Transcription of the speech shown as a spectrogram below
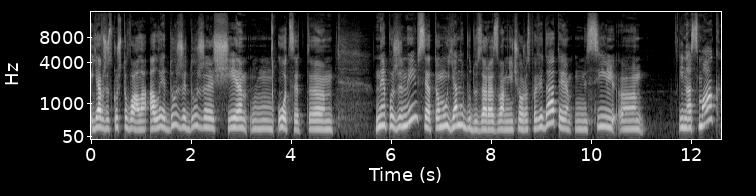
я вже скуштувала, але дуже-дуже ще оцет. Не поженився, тому я не буду зараз вам нічого розповідати. Сіль е, і на смак.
